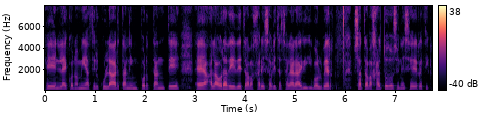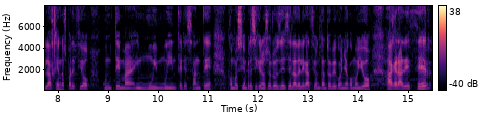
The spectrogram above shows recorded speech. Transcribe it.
en la economía circular tan importante eh, a la hora de, de, trabajar esa brecha salarial y volver o sea, trabajar todos en ese reciclaje. Nos pareció un tema muy, muy interesante. Como siempre, sí que nosotros desde la delegación, tanto Begoña como yo, agradecer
